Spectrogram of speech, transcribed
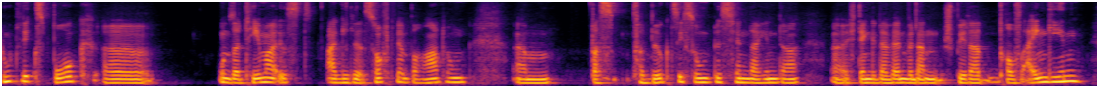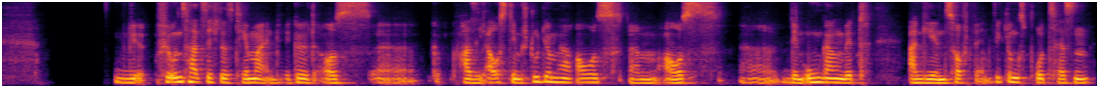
Ludwigsburg. Äh, unser Thema ist agile Softwareberatung. Ähm, was verbirgt sich so ein bisschen dahinter? Äh, ich denke, da werden wir dann später drauf eingehen. Wir, für uns hat sich das Thema entwickelt aus äh, quasi aus dem Studium heraus, ähm, aus äh, dem Umgang mit agilen Softwareentwicklungsprozessen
